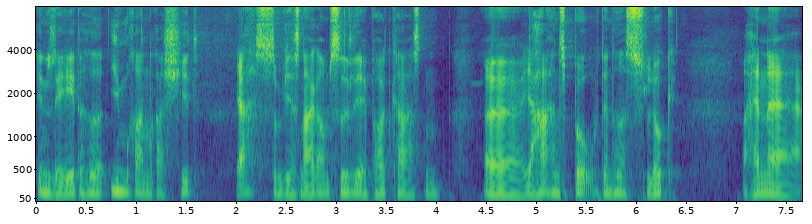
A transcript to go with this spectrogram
en læge, der hedder Imran Rashid, Ja. som vi har snakket om tidligere i podcasten. Uh, jeg har hans bog, den hedder Sluk, og han er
